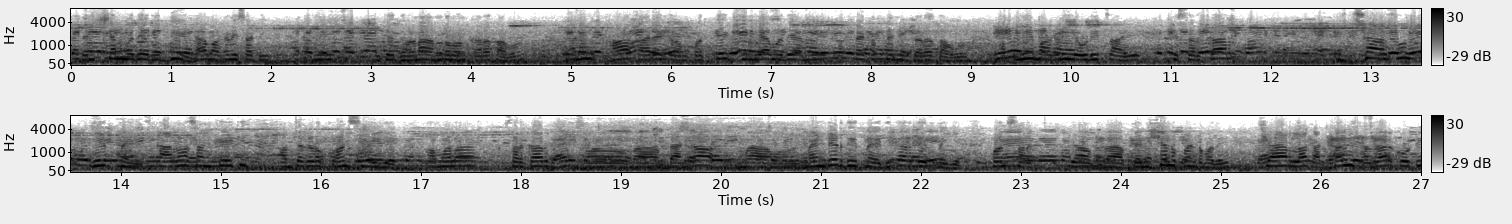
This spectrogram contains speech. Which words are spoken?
पेन्शनमध्ये वृद्धी ह्या मागणीसाठी आम्ही इथे धरणं आंदोलन करत आहोत. आणि हा कार्यक्रम प्रत्येक जिल्ह्यामध्ये आम्ही टप्प्याटप्प्याने करत आहोत. आपली मागणी एवढीच आहे की सरकार इच्छा असून घेत नाही. कारण सांगते की आमच्याकडं फंड्स नाही आहेत आम्हाला सरकार बँका मॅन्डेट देत नाही अधिकार देत नाही आहे पण सर पेन्शन फंडमध्ये चार लाख अठ्ठावीस हजार कोटी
